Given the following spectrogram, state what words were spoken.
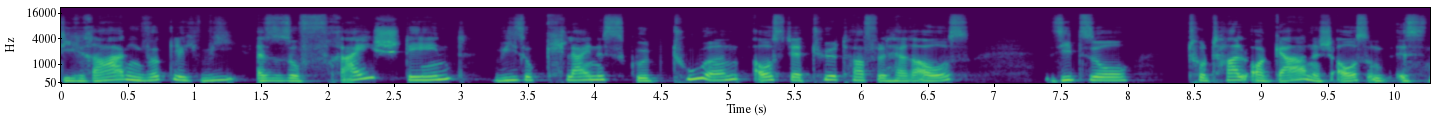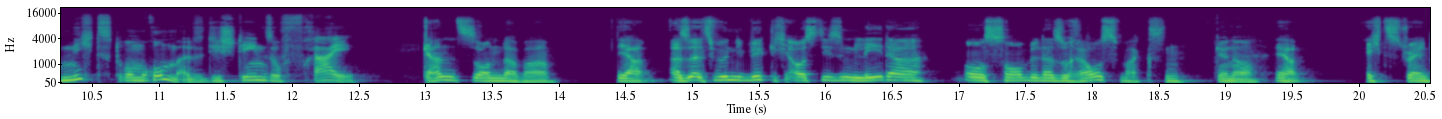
die ragen wirklich wie, also so freistehend, wie so kleine Skulpturen aus der Türtafel heraus. Sieht so total organisch aus und ist nichts drumrum. Also die stehen so frei. Ganz sonderbar. Ja, also als würden die wirklich aus diesem Lederensemble da so rauswachsen. Genau. Ja, echt strange.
